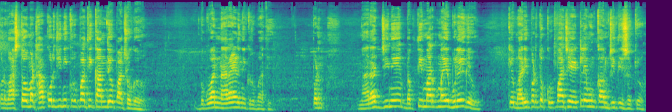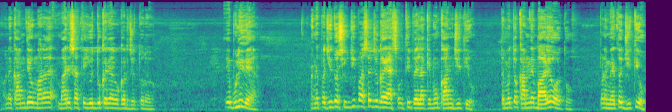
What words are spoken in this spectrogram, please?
પણ વાસ્તવમાં ઠાકોરજીની કૃપાથી કામદેવ પાછો ગયો. ભગવાન નારાયણની કૃપાથી. પણ નારાજજીને ભક્તિ માર્ગમાં એ ભૂલાઈ ગયું કે મારી પર તો કૃપા છે એટલે હું કામ જીતી શક્યો અને કામદેવ મારા, મારી સાથે યુદ્ધ કર્યા વગર જતો રહ્યો. એ ભૂલી ગયા. અને પછી તો શિવજી પાસે જ ગયા સૌથી પહેલાં કે હું કામ જીત્યો. તમે તો કામને બાળ્યો હતો, પણ મેં તો જીત્યો.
